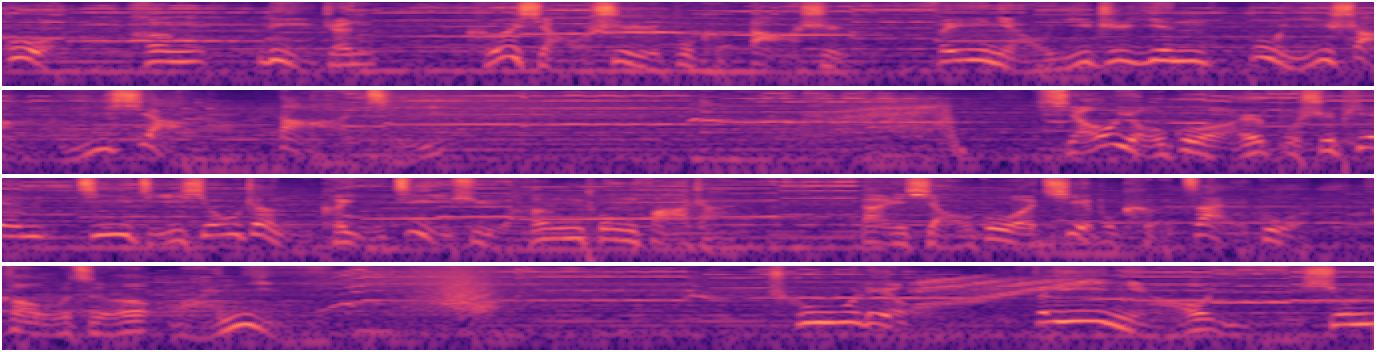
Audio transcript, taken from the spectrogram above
过，亨利贞，可小事不可大事。飞鸟宜之音，不宜上宜下，大吉。小有过而不失偏，积极修正，可以继续亨通发展；但小过切不可再过，否则晚矣。初六，飞鸟以凶。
